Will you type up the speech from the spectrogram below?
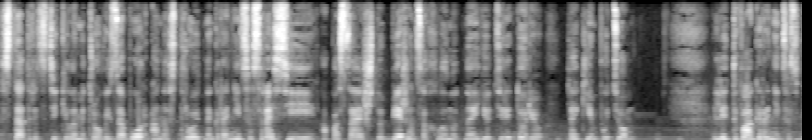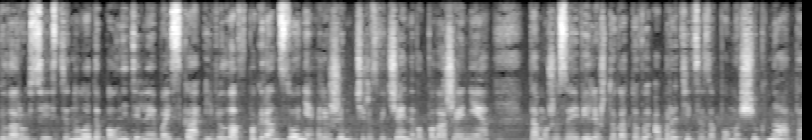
130-километровый забор она строит на границе с Россией, опасаясь, что беженцы хлынут на ее территорию таким путем. Литва границы с Белоруссией стянула дополнительные войска и ввела в погранзоне режим чрезвычайного положения. Там уже заявили, что готовы обратиться за помощью к НАТО.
